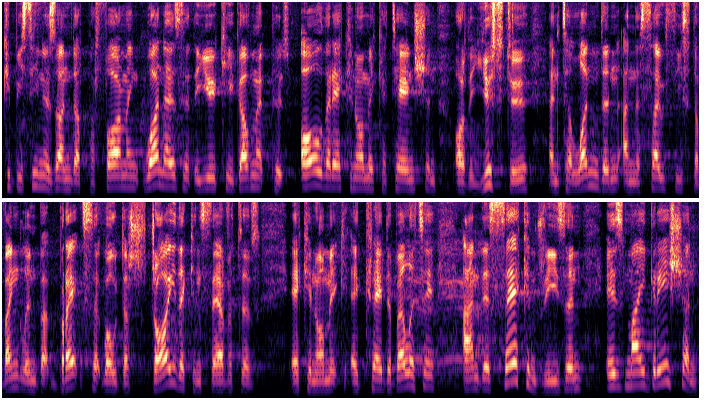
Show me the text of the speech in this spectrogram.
could be seen as underperforming. One is that the UK government puts all their economic attention, or they used to, into London and the south east of England, but Brexit will destroy the Conservatives' economic uh, credibility. And the second reason is migration.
